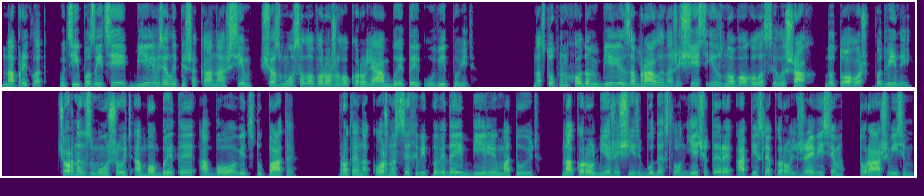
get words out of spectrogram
Наприклад, у цій позиції білі взяли пішака на h7, що змусило ворожого короля бити у відповідь. Наступним ходом білі забрали на g6 і знову оголосили шах, до того ж подвійний. Чорних змушують або бити, або відступати. Проте на кожну з цих відповідей білі матують. На король б'є g6 буде слон e4, а після король g8 тура h8.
